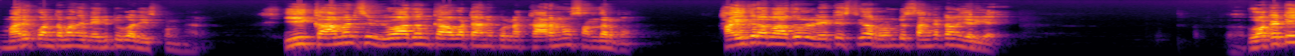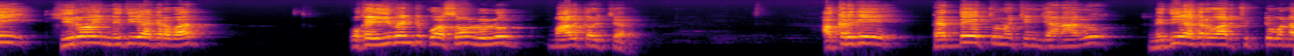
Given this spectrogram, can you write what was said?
మరి కొంతమంది నెగిటివ్గా తీసుకుంటున్నారు. ఈ కామెంట్స్ వివాదం కావటానికి ఉన్న కారణం సందర్భం. హైదరాబాద్లో లేటెస్ట్గా రెండు సంఘటనలు జరిగాయి. ఒకటి హీరోయిన్ నిధి అగర్వాల్ ఒక ఈవెంట్ కోసం లులు మాల్కి వచ్చారు. అక్కడికి పెద్ద ఎత్తున వచ్చిన జనాలు నిధి అగర్వాల్ చుట్టూ ఉన్న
